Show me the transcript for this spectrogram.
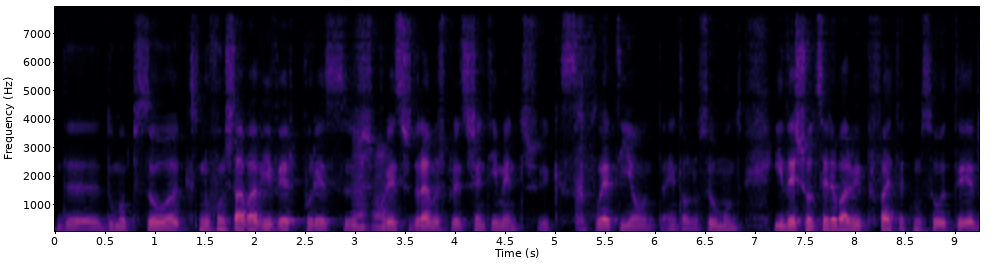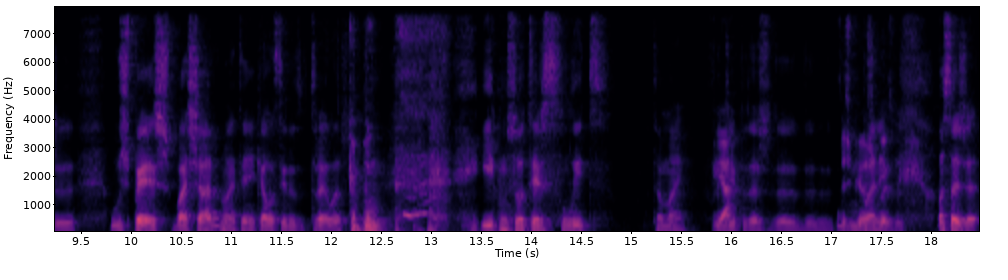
de, de uma pessoa que no fundo estava a viver por esses, Uhum. por esses dramas, por esses sentimentos que se refletiam então no seu mundo. E deixou de ser a Barbie perfeita, começou a ter eh, os pés baixaram, não é? Tem aquela cena do trailer. e começou a ter celulite também. Foi Yeah. tipo das, de, de, Das piores pânico. coisas. Ou seja,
